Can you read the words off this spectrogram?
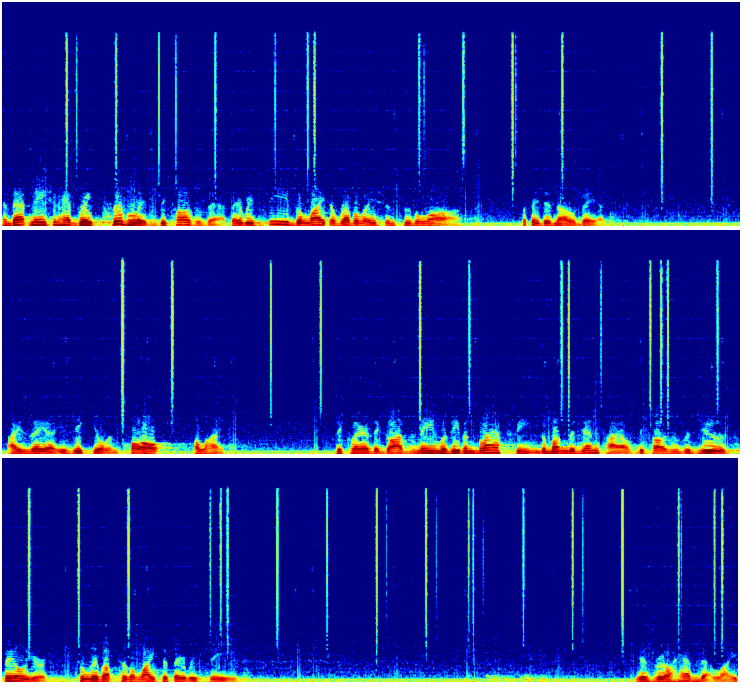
And that nation had great privilege because of that. They received the light of revelation through the law, but they did not obey it. Isaiah, Ezekiel, and Paul alike declared that God's name was even blasphemed among the Gentiles because of the Jews' failure to live up to the light that they received. Israel had that light.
